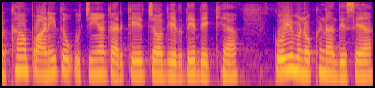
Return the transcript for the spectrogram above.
ਅੱਖਾਂ ਪਾਣੀ ਤੋਂ ਉੱਚੀਆਂ ਕਰਕੇ ਚੌਗਿਰਦੇ ਦੇਖਿਆ। ਕੋਈ ਮਨੁੱਖ ਨਾ ਦਿਸਿਆ।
